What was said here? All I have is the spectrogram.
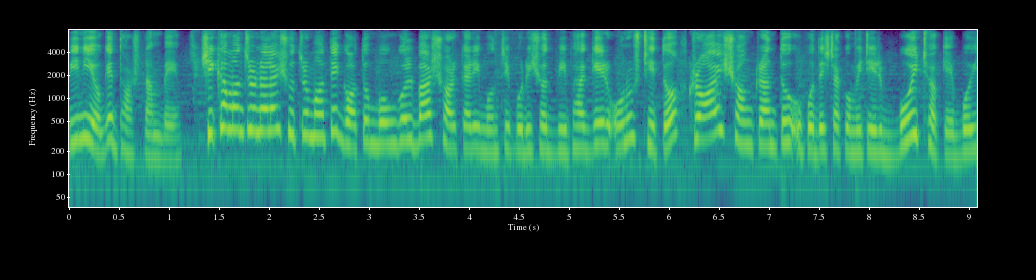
বিনিয়োগে ধস নামবে। শিক্ষা মন্ত্রণালয় সূত্র মতে, গত মঙ্গলবার সরকারি মন্ত্রিপরিষদ বিভাগের অনুষ্ঠিত ক্রয় সংক্রান্ত উপদেষ্টা কমিটির বৈঠকে বই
